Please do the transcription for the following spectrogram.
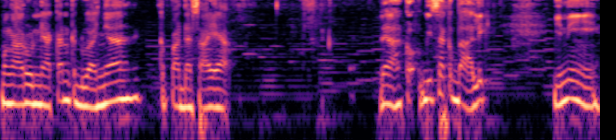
mengaruniakan keduanya kepada saya Nah, kok bisa kebalik? Gini.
